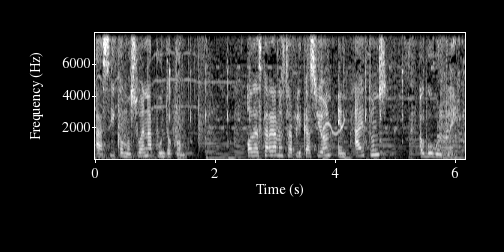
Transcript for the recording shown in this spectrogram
así como suena.com o descarga nuestra aplicación en iTunes o Google Play.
